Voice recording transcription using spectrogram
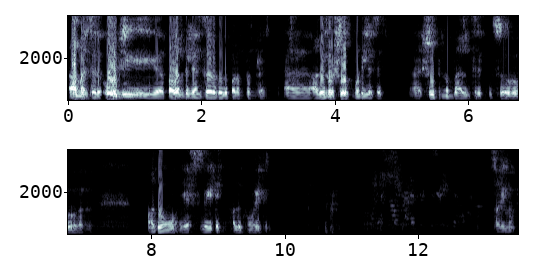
ஆமா sir OG uh, Pawan Kalyan sir ஒரு படம் பண்றேன். Uh, அது இன்னும் ஷூட் முடியல சார் ஷூட் uh, இன்னும் பேலன்ஸ் இருக்கு. ஸோ அதுவும் எஸ் வெயிட்டிங் அதுக்கும் வெயிட்டிங் சாரி மேம்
